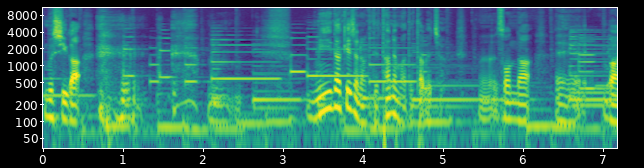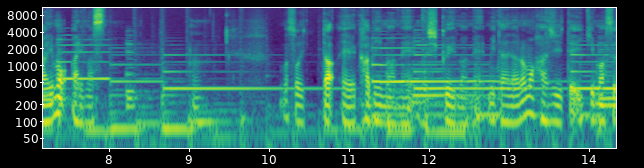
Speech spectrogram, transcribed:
虫が、うん、実だけじゃなくて種まで食べちゃう、そんな、えー、場合もありますうんまあ、そういった、えー、カビ豆、虫食い豆みたいなのも弾いていきます。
